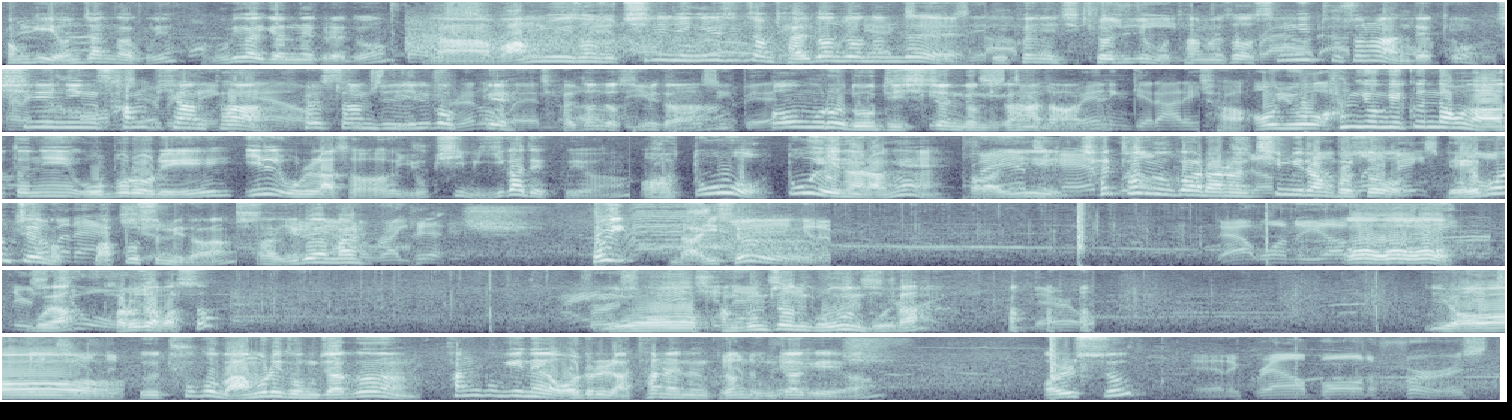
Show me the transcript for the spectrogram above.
경기 연장 가고요. 우리가 이겼네 그래도. 야, 왕유희 선수 7이닝 1실점 잘 던졌는데 불펜이 지켜주지 못하면서 승리 투수는 안 됐고 7이닝 3피안타 8삼진 7개 잘 던졌습니다. 처음으로 노 디시전 경기가 하나 나왔네. 자, 어, 요 한 경기 끝나고 나왔더니 오버롤이 1 올라서 62가 됐고요. 어, 또, 또 얘나랑 해. 아, 이 채터누가라는 팀이랑 벌써 네 번째 맞- 맞붙습니다. 자, 1회 말, 호이! 나이스! 어어어. 뭐야? 바로 잡았어? 우와, 방금 전 공은 뭐야? 이야, 그 투구 마무리 동작은 한국인의 얼을 나타내는 그런 동작이에요. 얼쑤? And a ground ball to first.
